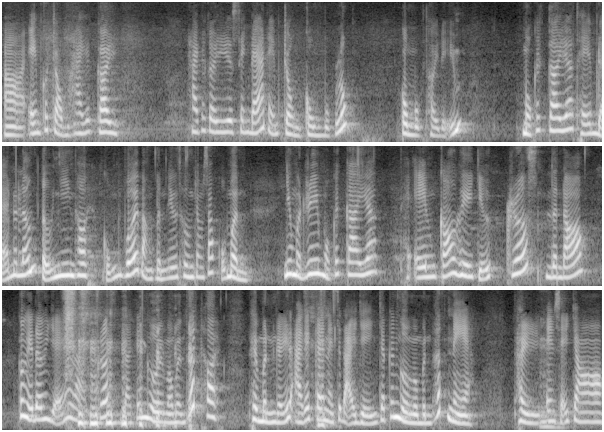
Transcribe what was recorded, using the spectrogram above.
À, em có trồng hai cái cây hai cái cây sen đá thì em trồng cùng một lúc cùng một thời điểm. Một cái cây á, thì em để nó lớn tự nhiên thôi cũng với bằng tình yêu thương chăm sóc của mình. Nhưng mà riêng một cái cây á thì em có ghi chữ crush lên đó. Có nghĩa đơn giản là crush là cái người mà mình thích thôi. Thì mình nghĩ là à cái cây này sẽ đại diện cho cái người mà mình thích nè. Thì ừ. em sẽ cho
